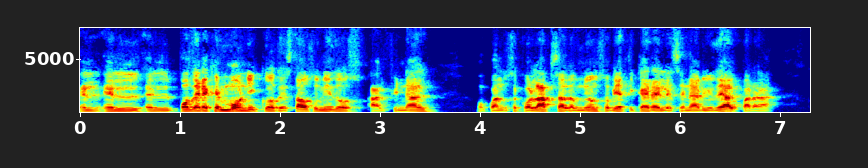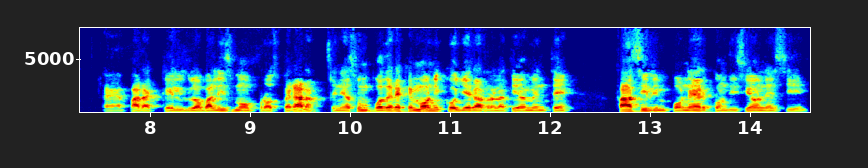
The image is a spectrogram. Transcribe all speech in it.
el, poder hegemónico de Estados Unidos al final, o cuando se colapsa la Unión Soviética, era el escenario ideal para, eh, para que el globalismo prosperara. Tenías un poder hegemónico y era relativamente fácil imponer condiciones y,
